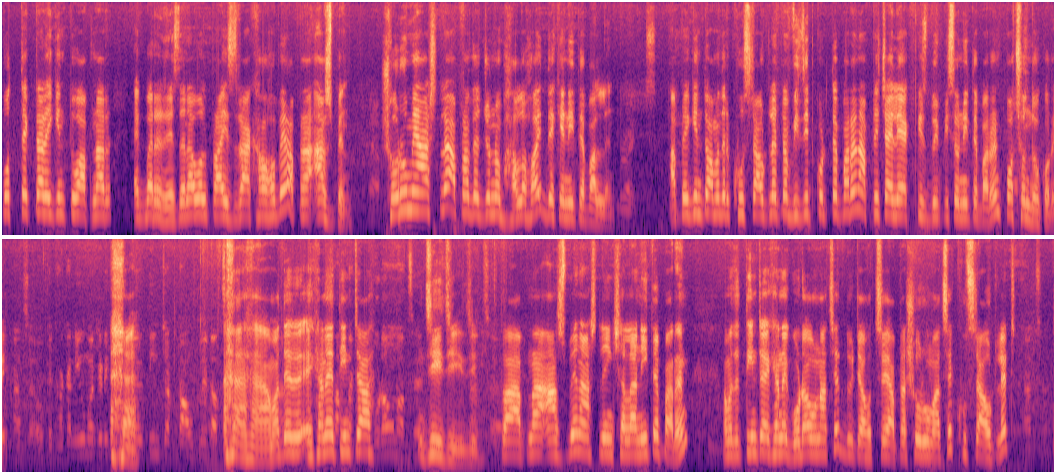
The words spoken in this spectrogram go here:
প্রত্যেকটারই কিন্তু আপনার একবারে রিজনেবল প্রাইস রাখা হবে আপনারা আসবেন। শোরুমে আসলে আপনাদের জন্য ভালো হয় দেখে নিতে পারলেন। আপনি কিন্তু আমাদের খুচরা আউটলেটটা ভিজিট করতে পারেন আপনি চাইলে এক পিস দুই পিসও নিতে পারেন পছন্দ করে। আচ্ছা হ্যাঁ। হ্যাঁ হ্যাঁ আমাদের এখানে তিনটা জি জি জি। তো আপনার আসবেন আসলে ইনশাল্লাহ নিতে পারেন। আমাদের তিনটা এখানে গোডাউন আছে দুইটা হচ্ছে আপনার শোরুম আছে খুচরা আউটলেট তো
